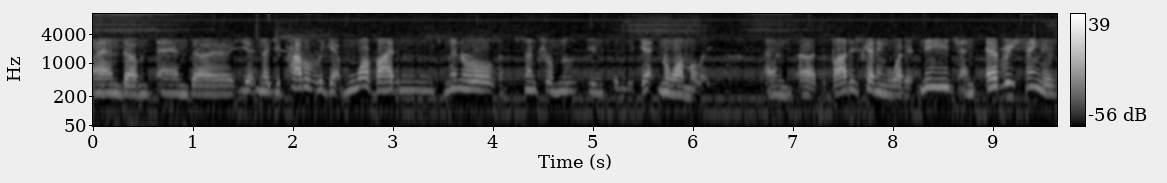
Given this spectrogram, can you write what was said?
and um, and uh, you, know, you probably get more vitamins, minerals, and essential nutrients than you get normally. And uh, the body's getting what it needs, and everything is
